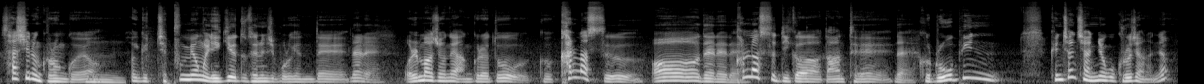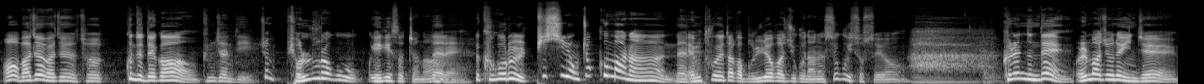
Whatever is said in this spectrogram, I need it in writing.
사실은 그런 거예요. 음. 어, 이거 제품명을 얘기해도 되는지 모르겠는데 네네. 얼마 전에 안 그래도 그 칼라스 어, 네네네. 칼라스 네가 나한테 네. 그 로빈 괜찮지 않냐고 그러지 않았냐? 어, 맞아요, 맞아요. 저 근데 내가 금잔디. 좀 별로라고 얘기했었잖아. 네네. 근데 그거를 PC용 조그만한 네네. 앰프에다가 물려가지고 나는 쓰고 있었어요. 아, 그랬는데 얼마 전에 이제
